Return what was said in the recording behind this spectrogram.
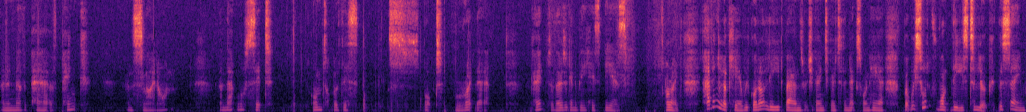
and another pair of pink and slide on, and that will sit on top of this spot right there. Okay, so those are going to be his ears. Alright, having a look here, we've got our lead bands which are going to go to the next one here, but we sort of want these to look the same.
